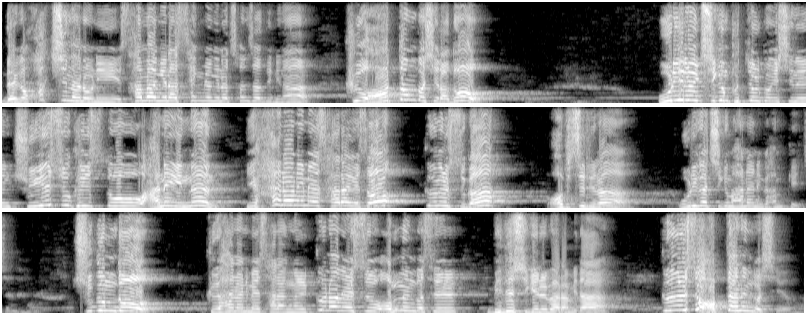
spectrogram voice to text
내가 확신하노니 사망이나 생명이나 천사들이나 그 어떤 것이라도 우리를 지금 붙들고 계시는 주 예수 그리스도 안에 있는 이 하나님의 사랑에서 끊을 수가 없으리라. 우리가 지금 하나님과 함께 있잖아요. 죽음도 그 하나님의 사랑을 끊어낼 수 없는 것을 믿으시기를 바랍니다. 끊을 수 없다는 것이에요.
